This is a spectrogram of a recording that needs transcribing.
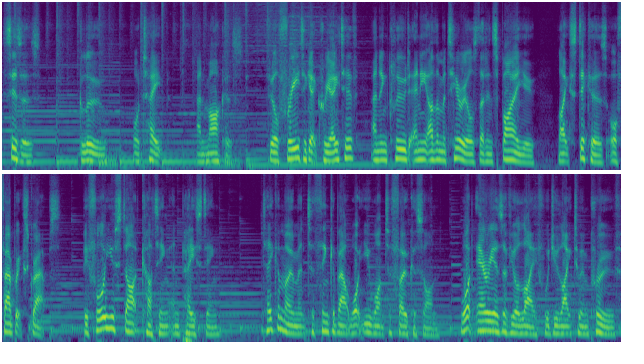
scissors, glue or tape, and markers. Feel free to get creative and include any other materials that inspire you, like stickers or fabric scraps. Before you start cutting and pasting, take a moment to think about what you want to focus on. What areas of your life would you like to improve?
